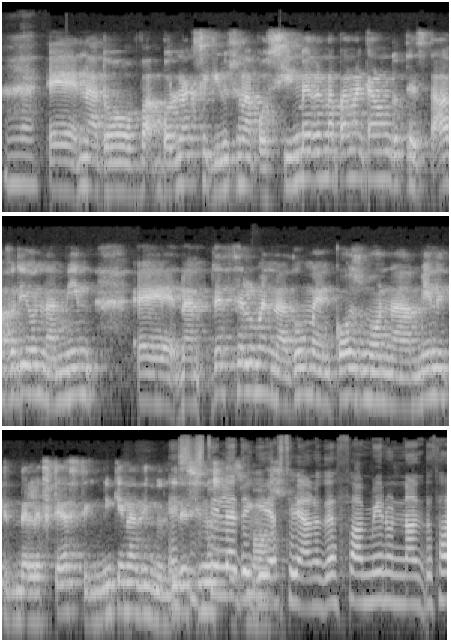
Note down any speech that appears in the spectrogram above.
Ναι. Ε, να το, μπορούν να ξεκινήσουν από σήμερα να πάνε να κάνουν το τεστ αύριο, να μην, ε, να, δεν θέλουμε να δούμε κόσμο να μείνει την τελευταία στιγμή και να δημιουργείται συνοστισμός. Εσείς τι λέτε κυρία Στυλιάνο, δεν θα μείνουν, θα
